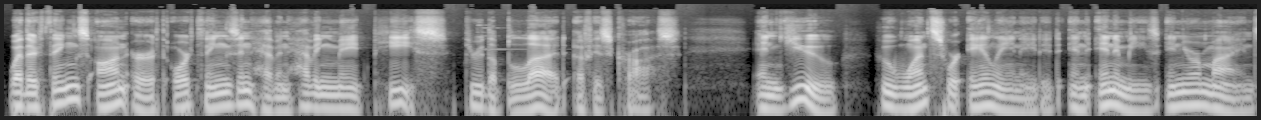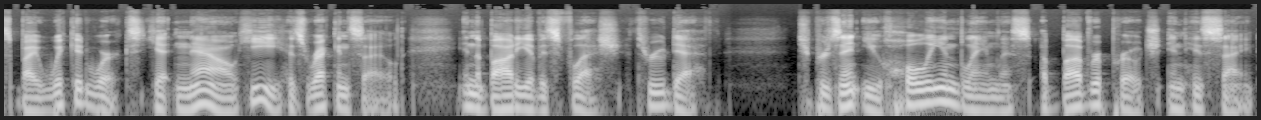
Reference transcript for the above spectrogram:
whether things on earth or things in heaven, having made peace through the blood of his cross. And you, who once were alienated and enemies in your minds by wicked works, yet now he has reconciled in the body of his flesh through death, to present you holy and blameless above reproach in his sight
